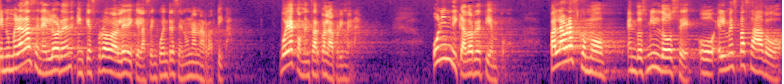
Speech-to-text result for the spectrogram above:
enumeradas en el orden en que es probable de que las encuentres en una narrativa. Voy a comenzar con la primera. Un indicador de tiempo. Palabras como en 2012 o el mes pasado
